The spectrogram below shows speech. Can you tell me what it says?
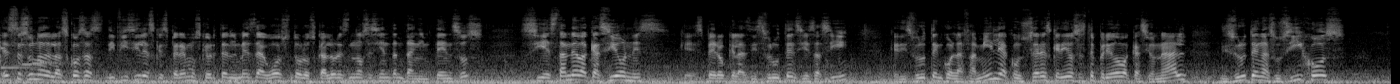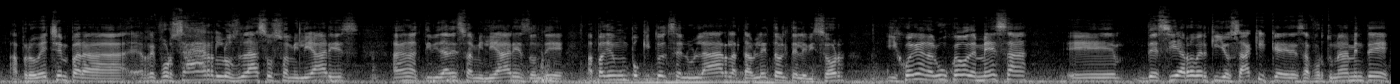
Esta es una de las cosas difíciles que esperemos que ahorita en el mes de agosto los calores no se sientan tan intensos. Si están de vacaciones, que espero que las disfruten, si es así, que disfruten con la familia, con sus seres queridos este periodo vacacional, disfruten a sus hijos, aprovechen para reforzar los lazos familiares, hagan actividades familiares donde apaguen un poquito el celular, la tableta o el televisor y jueguen algún juego de mesa. Eh, decía Robert Kiyosaki que desafortunadamente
